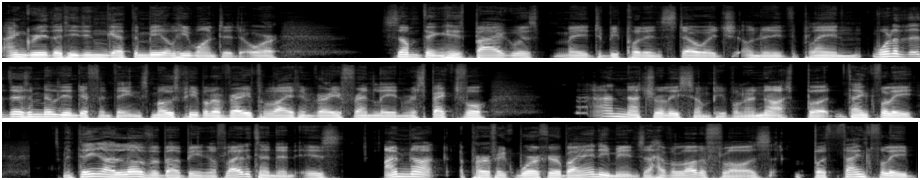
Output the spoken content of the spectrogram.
angry that he didn't get the meal he wanted, or something. His bag was made to be put in stowage underneath the plane. One of the, there's a million different things. Most people are very polite and very friendly and respectful, and naturally some people are not. But thankfully, the thing I love about being a flight attendant is I'm not a perfect worker by any means. I have a lot of flaws, but thankfully,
